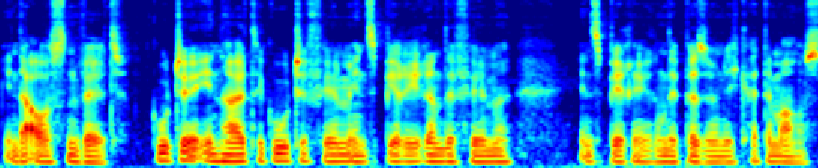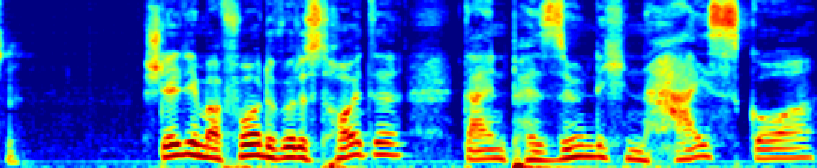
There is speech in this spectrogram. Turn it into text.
in der Außenwelt. Gute Inhalte, gute Filme, inspirierende Filme, inspirierende Persönlichkeit im Außen. Stell dir mal vor, du würdest heute deinen persönlichen Highscore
